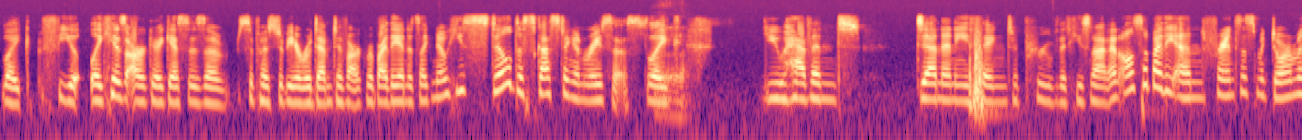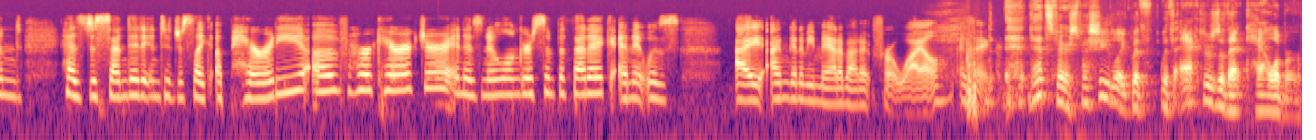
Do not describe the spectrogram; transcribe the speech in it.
like feel like his arc I guess is a supposed to be a redemptive arc but by the end it's like no he's still disgusting and racist like Ugh. you haven't done anything to prove that he's not. And also by the end, Frances McDormand has descended into just like a parody of her character and is no longer sympathetic. And it was, I I'm gonna be mad about it for a while. I think That's fair, especially like with with actors of that caliber.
